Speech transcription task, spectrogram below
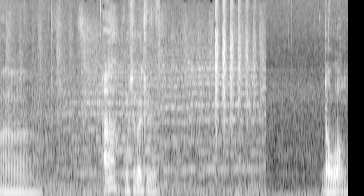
Euh, Ah, comment s'appelle ce jeu Dans World.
